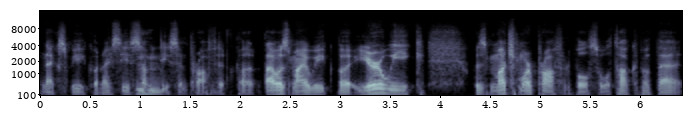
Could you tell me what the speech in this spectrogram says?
Next week when I see some Mhm. decent profit. But that was my week. But your week was much more profitable, so we'll talk about that.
